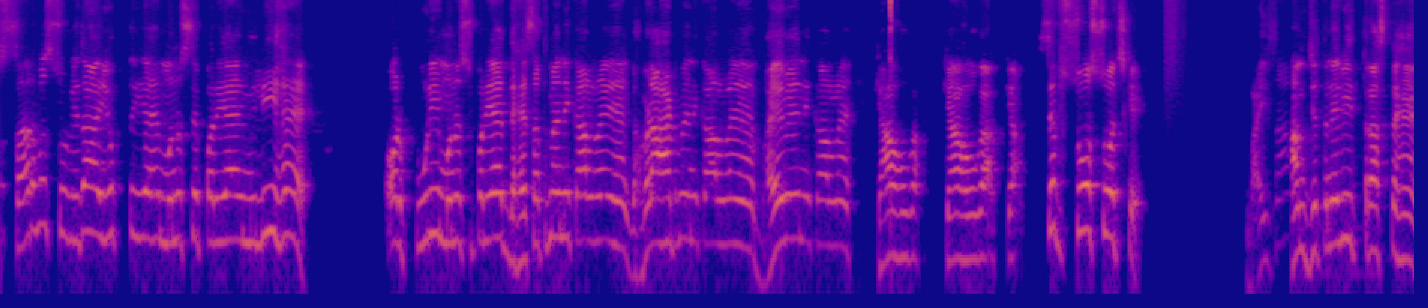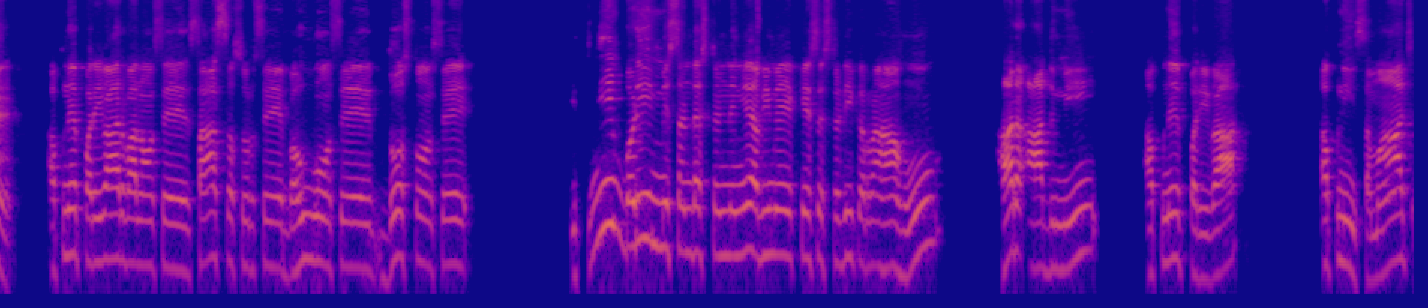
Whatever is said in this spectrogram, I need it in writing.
सर्व सुविधा युक्त यह मनुष्य पर्याय मिली है और पूरी मनुष्य पर्याय दहशत में निकाल रहे हैं घबराहट में निकाल रहे हैं भय में निकाल रहे हैं। क्या होगा? क्या होगा? क्या? सिर्फ़ सोच सोच के। भाई साहब हम जितने भी त्रस्त हैं अपने परिवार वालों से सास ससुर से बहुओं से दोस्तों से इतनी बड़ी मिसअंडरस्टैंडिंग है। अभी मैं एक केस स्टडी कर रहा हूँ। हर आदमी अपने परिवार अपनी समाज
